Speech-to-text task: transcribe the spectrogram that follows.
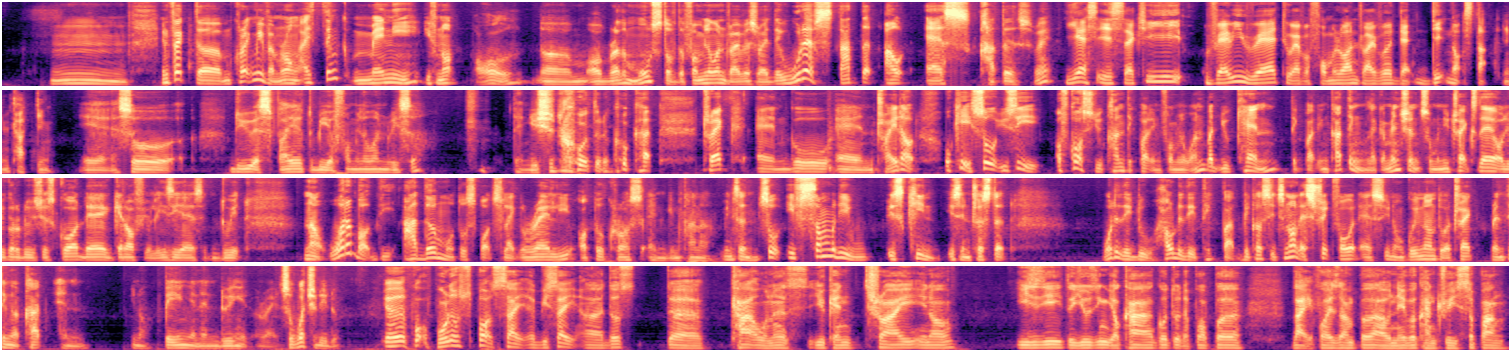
Mm. In fact, um, correct me if I'm wrong. I think many, if not all, um, or rather most of the Formula One drivers, right, they would have started out as karters, right? Yes, it's actually very rare to have a Formula One driver that did not start in karting. Yeah. So, do you aspire to be a Formula One racer? Then you should go to the go kart track and go and try it out. Okay, so you see, of course, you can't take part in Formula One, but you can take part in karting, like I mentioned. So many tracks there. All you got to do is just go out there, get off your lazy ass, and do it. Now, what about the other motorsports like rally, autocross, and gymkhana, Vincent? So, if somebody is keen, is interested, what do they do? How do they take part? Because it's not as straightforward as you know going down to a track, renting a kart, and you know paying and then doing it. All right. So what should they do? Uh, for motorsport side, uh, beside uh, those the car owners, you can try, you know, easy to using your car, go to the proper, like for example, our neighbor country, Sepang,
